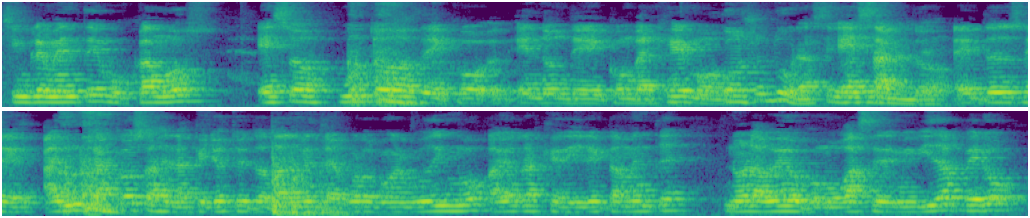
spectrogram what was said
Simplemente buscamos esos puntos de en donde convergemos. Conjuntura, sí. Exacto. Entonces, hay muchas cosas en las que yo estoy totalmente de acuerdo con el budismo, hay otras que directamente no la veo como base de mi vida, pero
